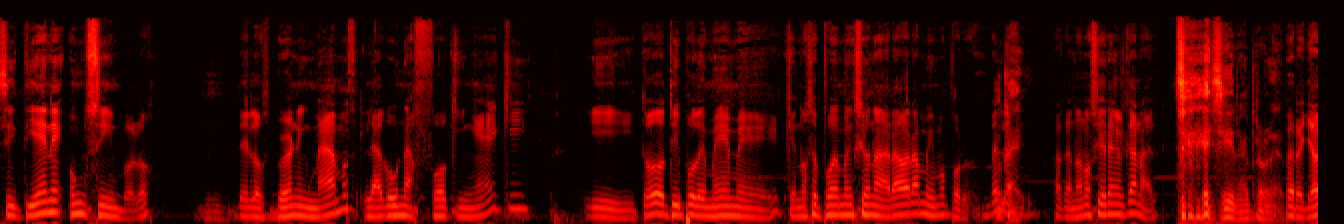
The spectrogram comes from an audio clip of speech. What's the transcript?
Si tiene un símbolo de los Burning Mammoth, le hago una fucking X y todo tipo de meme que no se puede mencionar ahora mismo, por, ¿verdad? Para que no nos cierren el canal. sí, no hay problema. Pero ya,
